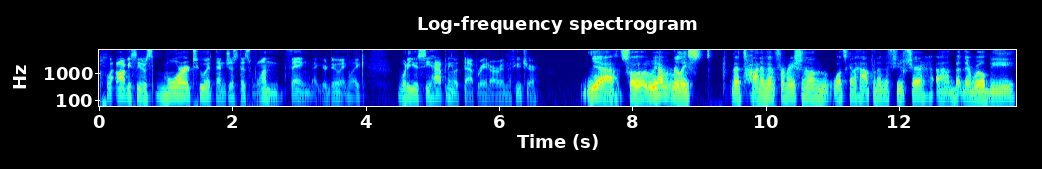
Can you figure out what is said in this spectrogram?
Pl- obviously, there's more to it than just this one thing that you're doing. Like, what do you see happening with DappRadar in the future? Yeah, so we haven't released a ton of information on what's going to happen in the future, um, but there will be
